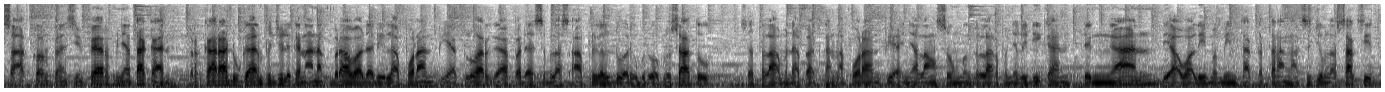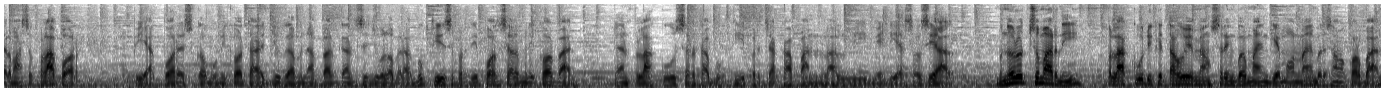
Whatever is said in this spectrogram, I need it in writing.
saat konferensi pers menyatakan perkara dugaan penculikan anak berawal dari laporan pihak keluarga pada 11 April 2021 setelah mendapatkan laporan, pihaknya langsung menggelar penyelidikan dengan diawali meminta keterangan sejumlah saksi termasuk pelapor. Pihak Polres Sukabumi Kota juga mendapatkan sejumlah barang bukti seperti ponsel milik korban dan pelaku serta bukti percakapan melalui media sosial. Menurut Sumarni, pelaku diketahui memang sering bermain game online bersama korban.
